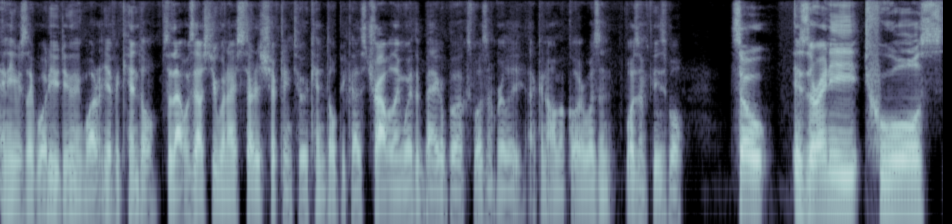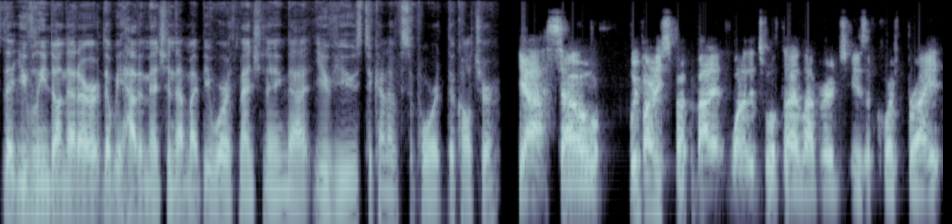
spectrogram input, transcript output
And he was like, What are you doing? Why don't you have a Kindle? So that was actually when I started shifting to a Kindle because traveling with a bag of books wasn't really economical or wasn't wasn't feasible. So is there any tools that you've leaned on that are that we haven't mentioned that might be worth mentioning that you've used to kind of support the culture? Yeah. So we've already spoke about it. One of the tools that I leverage is of course Bright.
